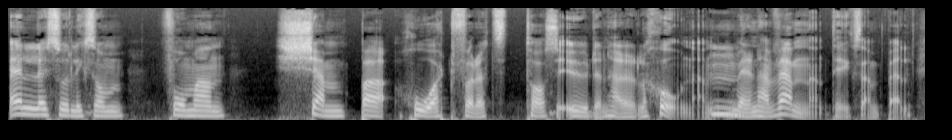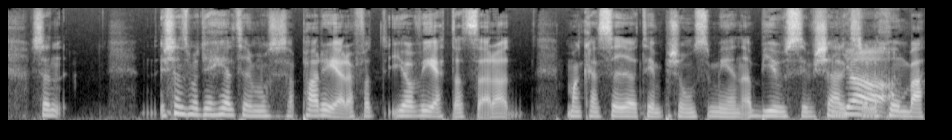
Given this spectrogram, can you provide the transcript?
eller så liksom får man kämpa hårt för att ta sig ur den här relationen Mm. med den här vännen till exempel. Sen, det känns som att jag hela tiden måste så parera för att jag vet att, så här, man kan säga till en person som är i en abusive kärleksrelation bara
